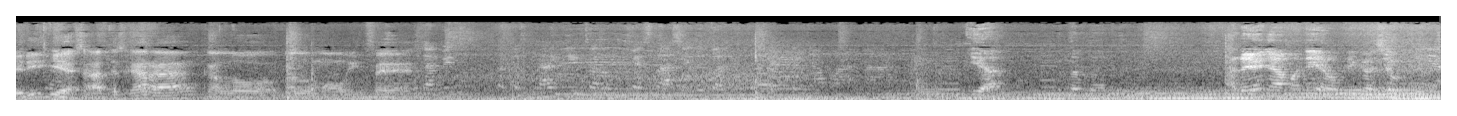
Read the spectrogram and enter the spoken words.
jadi ya saatnya sekarang kalau kalau mau invest. Tapi tetap lagi kalau investasi itu ke kenyamanan iya benar banget. Ada yang nyaman ya obligasi Iya.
